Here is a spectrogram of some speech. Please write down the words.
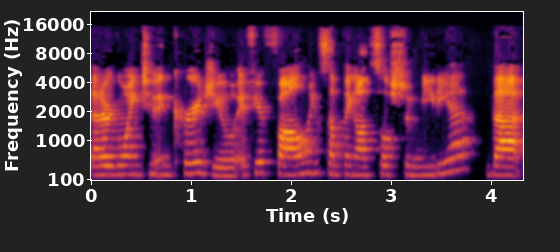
that are going to encourage you. If you're following something on social media that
